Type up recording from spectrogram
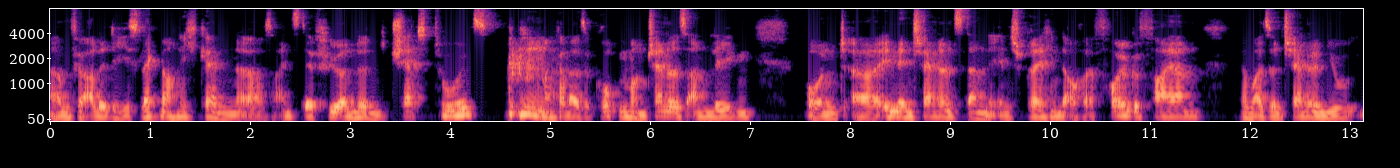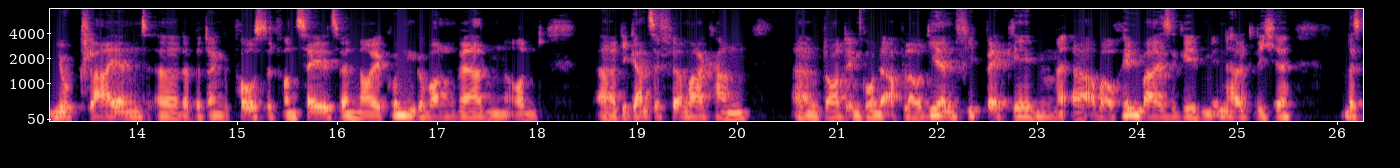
Ähm, für alle, die Slack noch nicht kennen, äh, ist eins der führenden Chat-Tools. Man kann also Gruppen und Channels anlegen und äh, in den Channels dann entsprechend auch Erfolge feiern. Wir haben also einen Channel New, New Client, äh, da wird dann gepostet von Sales, wenn neue Kunden gewonnen werden und äh, die ganze Firma kann ähm, dort im Grunde applaudieren, Feedback geben, äh, aber auch Hinweise geben, inhaltliche. Und das,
